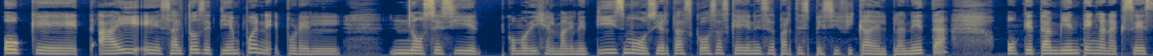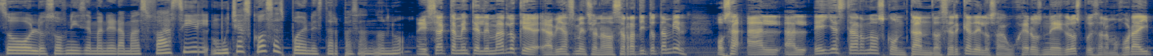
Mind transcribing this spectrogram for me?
o que hay eh, saltos de tiempo en, por el, no sé si como dije, el magnetismo o ciertas cosas que hay en esa parte específica del planeta, o que también tengan acceso los ovnis de manera más fácil. Muchas cosas pueden estar pasando, ¿no? Exactamente, además lo que habías mencionado hace ratito también. O sea, al, ella estarnos contando acerca de los agujeros negros, pues a lo mejor hay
